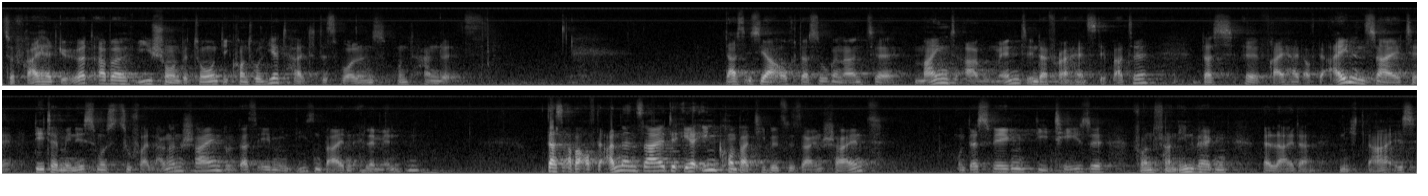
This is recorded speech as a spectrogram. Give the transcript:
Zur Freiheit gehört aber, wie schon betont, die Kontrolliertheit des Wollens und Handelns. Das ist ja auch das sogenannte Mind-Argument in der Freiheitsdebatte, dass äh, Freiheit auf der einen Seite Determinismus zu verlangen scheint und das eben in diesen beiden Elementen, das aber auf der anderen Seite eher inkompatibel zu sein scheint und deswegen die These von Van Inwegen, der leider nicht da ist,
